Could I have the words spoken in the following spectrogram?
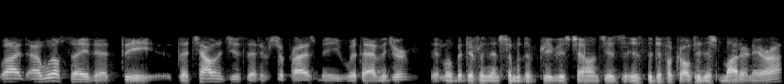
Well, I, I, will say that the the challenges that have surprised me with Avinger, a little bit different than some of the previous challenges, is the difficulty in this modern era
